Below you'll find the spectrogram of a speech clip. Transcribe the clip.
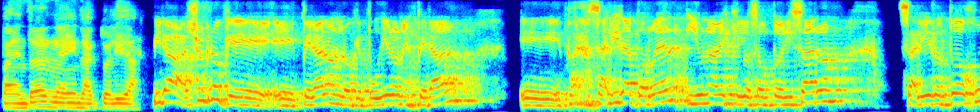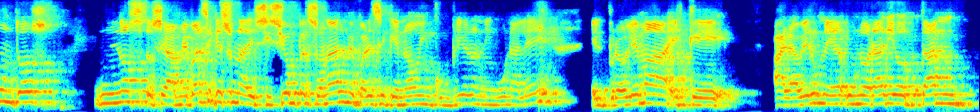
para entrar en la, actualidad? Mira, yo creo que eh, esperaron lo que pudieron esperar eh, para salir a correr y una vez que los autorizaron, salieron todos juntos. No, o sea, me parece que es una decisión personal, me parece que no incumplieron ninguna ley. El problema es que al haber un, un horario tan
